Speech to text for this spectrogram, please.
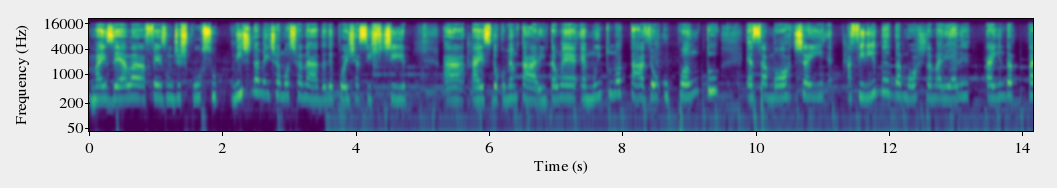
Mas ela fez um discurso nitidamente emocionada depois de assistir a, a esse documentário. Então é, é muito notável o quanto essa morte aí, a ferida da morte da Marielle ainda está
